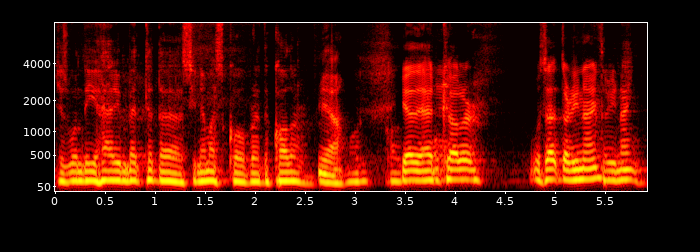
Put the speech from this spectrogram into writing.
Just when they had invented the CinemaScope, right? The color. Yeah. Color? Yeah, they had color. Was that 39? 39.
